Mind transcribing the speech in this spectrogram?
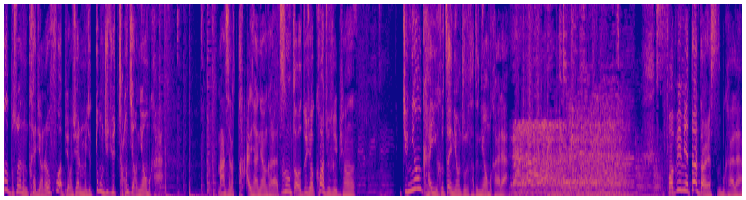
的不算那么太紧，然后放冰箱里面一冻进去，真紧拧不开。拿起来哒一下拧开了。自从找对象矿泉水瓶，就拧开以后再拧住了，它都拧不开了。方便面袋袋也撕不开了。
